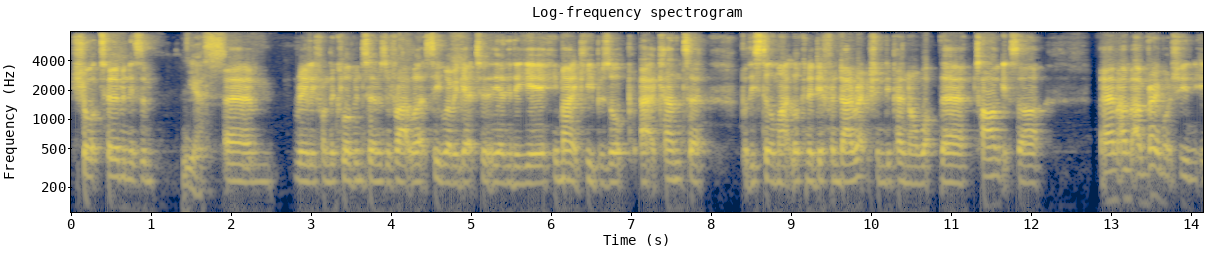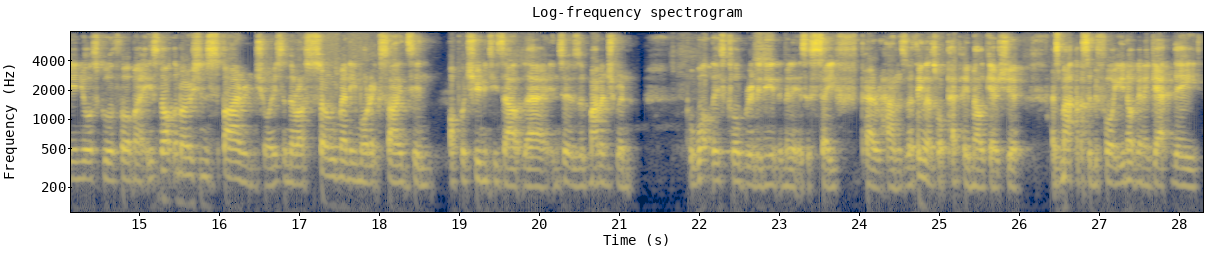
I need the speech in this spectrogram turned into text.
short termism, Yes. um, really, from the club in terms of right. Well, let's see where we get to at the end of the year. He might keep us up at a canter, but they still might look in a different direction depending on what their targets are. Um, I'm, I'm very much in, in your school of thought, mate. It's not the most inspiring choice, and there are so many more exciting opportunities out there in terms of management. But what this club really need at the minute is a safe pair of hands, and I think that's what Pepe Mel gives you. As Matt said before, you're not going to get the,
